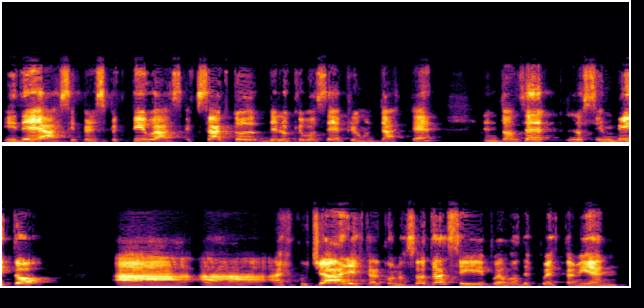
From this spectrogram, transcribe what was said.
ideas y perspectivas exacto de lo que vos preguntaste. Entonces, los invito a, escuchar y estar con nosotros y podemos después también,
